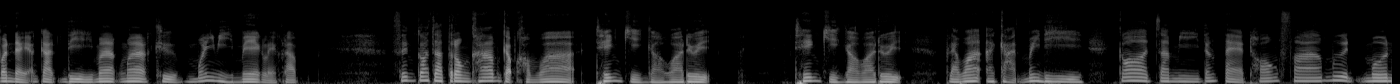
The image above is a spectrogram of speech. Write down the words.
วันไหนอากาศดีมากๆ คือไม่มีเมฆเลยครับ ซึ่งก็จะตรงข้ามกับคำว่าเทงกีกาวาด้วยเทงกีกาวาด้วยแปลว่าอากาศไม่ดี ก็จะมีตั้งแต่ท้องฟ้ามืดมน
